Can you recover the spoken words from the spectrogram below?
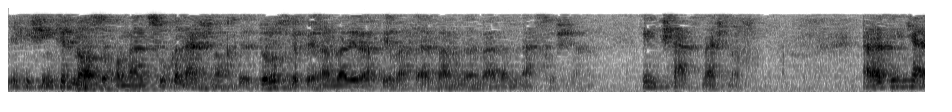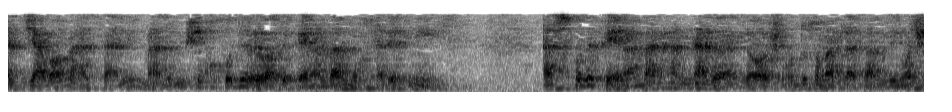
یکیش این که ناسخ و منسوخ نشناخته. درست که پیغمبری وقتی مطلب فرمودن بعدم نسخش کرد این شخص نشناخته از این که از جواب تعلیم معلوم میشه خود روایت پیغمبر مختلف نیست. از خود پیغمبر هم ندارن که آقا شما دو تا مطلب فرمودید ما چه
